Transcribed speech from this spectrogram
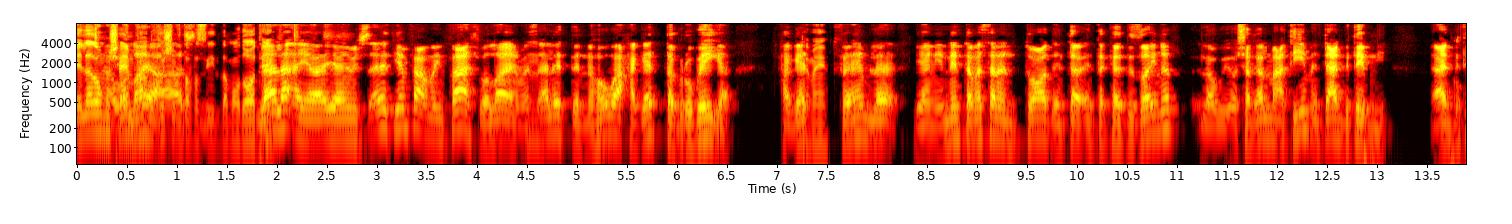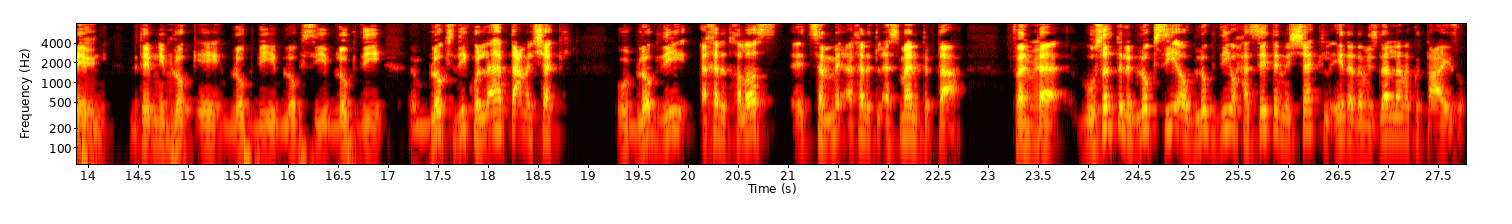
إلا لو مش هينفع تخش في تفاصيل ده موضوع تاني. لا لا يعني مش مسألة ينفع وما ينفعش والله يعني مسألة إن هو حاجات تجريبيه حاجات تمام. فاهم لا يعني إن أنت مثلا تقعد أنت أنت ك designer لو بيبقى شغال مع team أنت قاعد بتبني قاعد بتبني okay. بتبني block A block B block C block D ال blocks دي كلها بتعمل شكل. وال block دي اخذت خلاص اتسمى اخذت الأسمنت بتاعها. فأنت تمام. وصلت ل block C أو block D وحسيت إن الشكل إيه ده ده مش ده اللي أنا كنت عايزه.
